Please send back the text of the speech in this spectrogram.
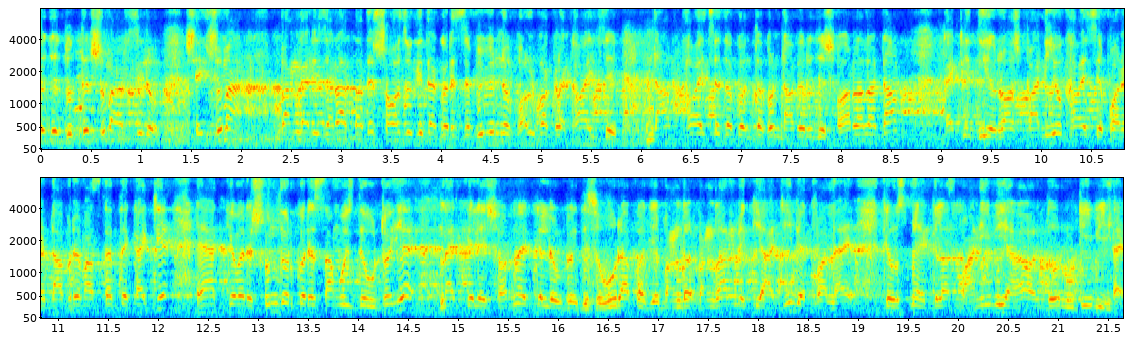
ওই যে যুদ্ধের সময় আসছিল, সেই সময় বাঙালি যারা তাদের সহযোগিতা করেছে, বিভিন্ন ফল পাকড়া খাওয়াইছে, ডাব খাওয়াইছে যখন, তখন ডাবের যে সরালা ডাব কাটিয়ে দিয়ে রস পানিও খাওয়াইছে, পরে ডাবরে মাঝখান থেকে কাটিয়ে একেবারে সুন্দর করে চামচ দিয়ে উঠাইয়ে नारकेले स्वर नारकेले उठो दिसे उरा को जे बंगाल बंगाल में क्या अजीब एक फल है कि उसमें एक गिलास पानी भी है और दो रोटी भी है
